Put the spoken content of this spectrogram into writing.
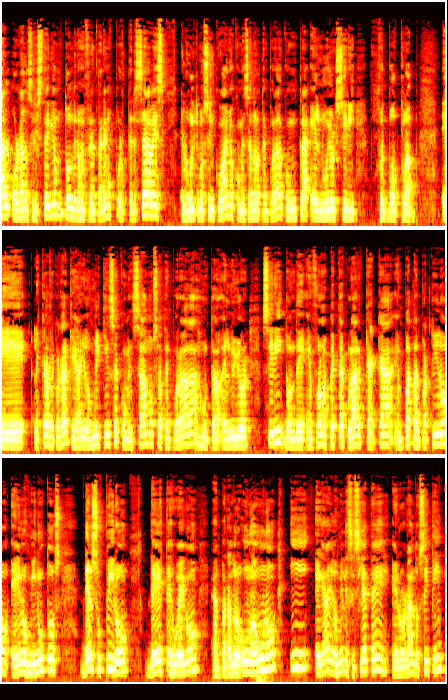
al Orlando City Stadium, donde nos enfrentaremos por tercera vez en los últimos cinco años, comenzando la temporada contra el New York City Football Club. Eh, les quiero recordar que en el año 2015 comenzamos la temporada junto al New York City, donde en forma espectacular Kaká empata el partido en los minutos del suspiro de este juego, empatándolo uno a uno. Y en el año 2017 el Orlando City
